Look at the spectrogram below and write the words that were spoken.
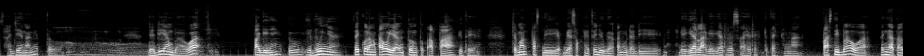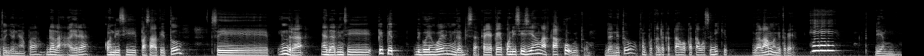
sajenan itu. Oh. jadi yang bawa paginya itu ibunya. Saya kurang tahu ya itu untuk apa gitu ya cuman pas di besoknya itu juga kan udah digeger lah geger terus akhirnya kita yang kena. Pas dibawa saya nggak tahu tujuannya apa udahlah akhirnya kondisi pas saat itu si Indra nyadarin si Pipit digoyang-goyangin nggak bisa. Kayak kayak kondisi siang lah kaku gitu. Dan itu sempat ada ketawa-ketawa sedikit. Nggak lama gitu kayak hehehe diam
